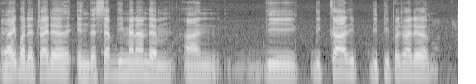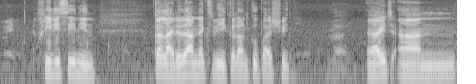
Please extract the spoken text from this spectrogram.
right? But they try to intercept the men and them, and the the car, the, the people try to flee the scene in collided with our next vehicle on Cooper Street. Right. Right? And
